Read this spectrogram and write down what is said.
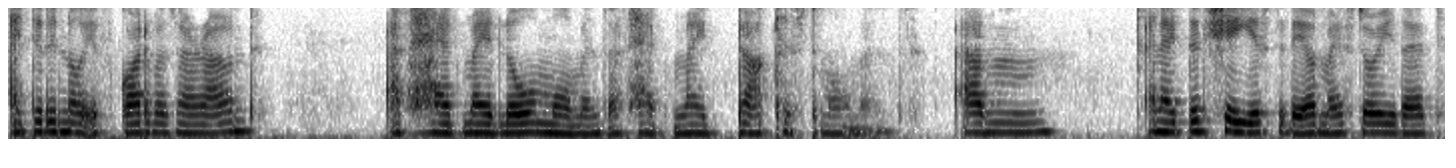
I didn't know if God was around. I've had my low moments, I've had my darkest moments. Um, and I did share yesterday on my story that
